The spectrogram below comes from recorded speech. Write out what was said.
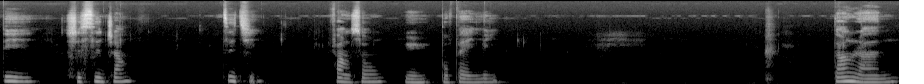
第十四章：自己放松与不费力。当然，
